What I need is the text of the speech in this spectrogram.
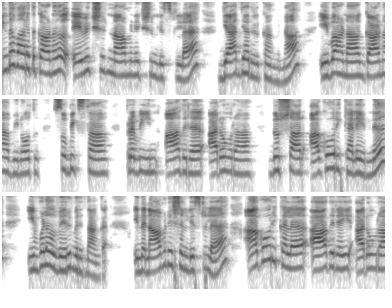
இந்த வாரத்துக்கான எவிக்ஷன் நாமினேஷன் லிஸ்ட்ல யார் யார் இருக்காங்கன்னா இவானா கானா வினோத் சுபிக்ஸா பிரவீன் ஆதிர அரோரா துஷார் அகோரி கலேன்னு இவ்வளவு பேரும் இருந்தாங்க. இந்த நாமினேஷன் லிஸ்ட்ல அகோரி ஆதிரை அரோரா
